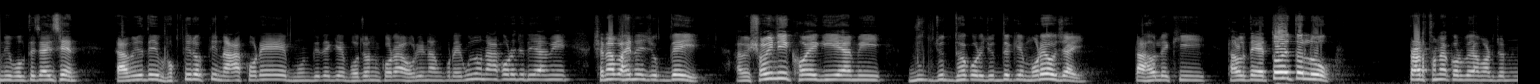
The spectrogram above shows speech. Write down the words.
উনি বলতে চাইছেন আমি যদি ভক্তি রক্তি না করে মন্দিরে গিয়ে ভোজন করা, হরিনাম করে, এগুলো না করে যদি আমি সেনাবাহিনী যোগ দেই, আমি সৈনিক হয়ে গিয়ে আমি যুদ্ধ করে যুদ্ধে গিয়ে মরেও যাই, তাহলে কি, তাহলে তো এত এত লোক প্রার্থনা করবে আমার জন্য।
